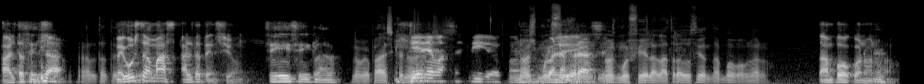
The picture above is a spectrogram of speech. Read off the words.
Alta Sí. tensión. Alta Me gusta más alta tensión. Sí, sí, claro. Lo que pasa es que no, tiene es, más sentido con, no es muy con la fiel, frase. no es muy fiel a la traducción tampoco, claro. Tampoco, no, no.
